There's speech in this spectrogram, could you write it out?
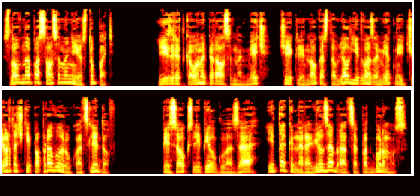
словно опасался на нее ступать. Изредка он опирался на меч, чей клинок оставлял едва заметные черточки по правую руку от следов. Песок слепил глаза и так и норовил забраться под бурнус.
